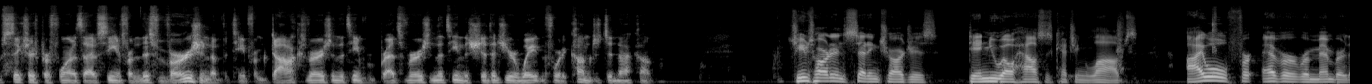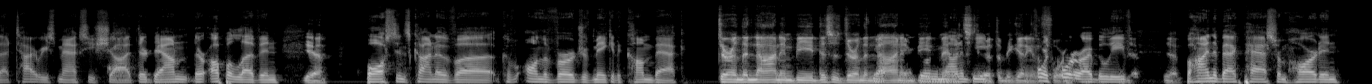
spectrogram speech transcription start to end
Sixers performance that I've seen from this version of the team, from Doc's version of the team, from Brett's version of the team. The shit that you're waiting for to come just did not come. James Harden is setting charges. Danuel House is catching lobs. I will forever remember that Tyrese Maxey shot. They're down, they're up 11. Yeah. Boston's kind of uh, on the verge of making a comeback. During the non Embiid, this is during the yep. non Embiid minutes non-Embiid, at the beginning fourth of the fourth quarter, I believe. Yep. Behind the back pass from Harden.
